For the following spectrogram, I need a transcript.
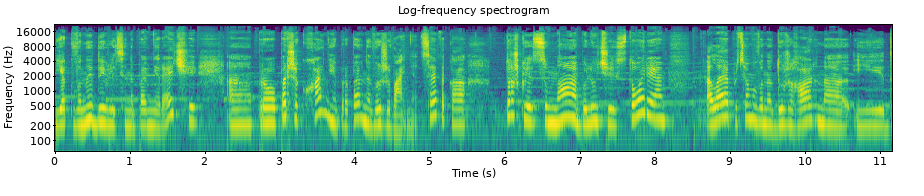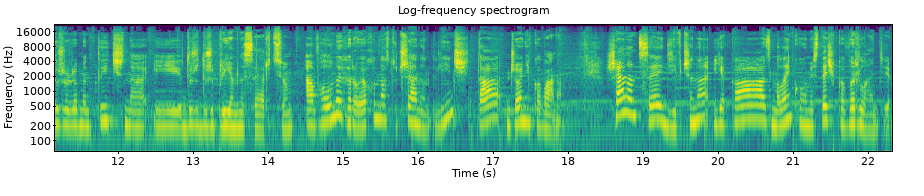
як вони дивляться на певні речі, про перше кохання і про певне виживання. Це така трошки сумна, болюча історія, але при цьому вона дуже гарна і дуже романтична, і дуже дуже приємна серцю. А в головних героях у нас тут Шеннон Лінч та Джоні Кавана. Шеннон – це дівчина, яка з маленького містечка в Ірландії.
